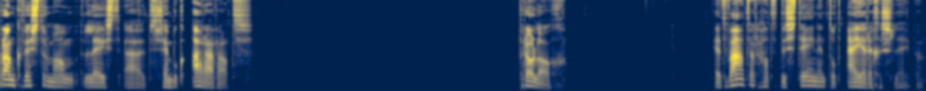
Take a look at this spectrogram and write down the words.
Frank Westerman leest uit zijn boek Ararat. Proloog. Het water had de stenen tot eieren geslepen.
